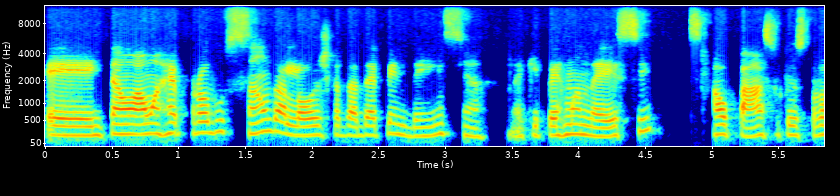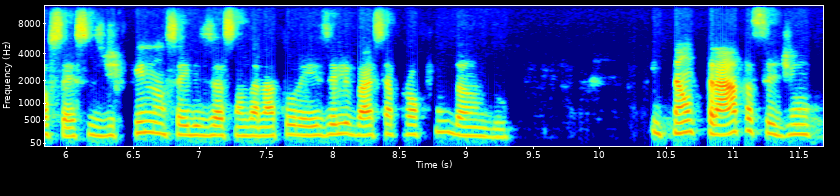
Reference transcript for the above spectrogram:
É, então, há uma reprodução da lógica da dependência né, que permanece, ao passo que os processos de financiarização da natureza ele vai se aprofundando. Então, trata-se de, um,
